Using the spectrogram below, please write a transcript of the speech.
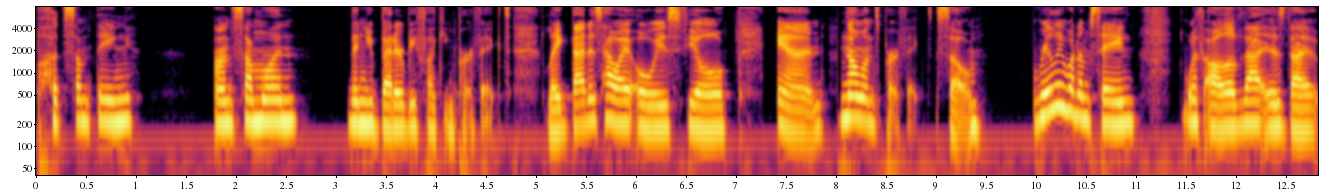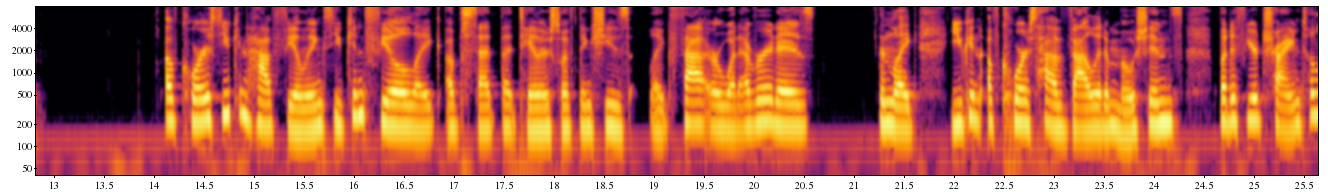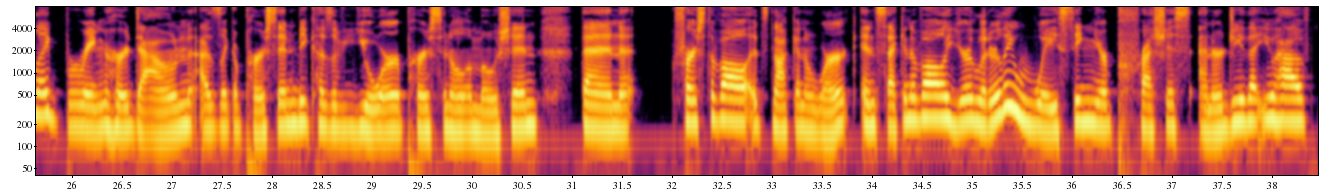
put something on someone, then you better be fucking perfect. Like that is how I always feel and no one's perfect. So, really what I'm saying with all of that is that of course you can have feelings. You can feel like upset that Taylor Swift thinks she's like fat or whatever it is. And like you can of course have valid emotions, but if you're trying to like bring her down as like a person because of your personal emotion, then first of all, it's not going to work. And second of all, you're literally wasting your precious energy that you have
